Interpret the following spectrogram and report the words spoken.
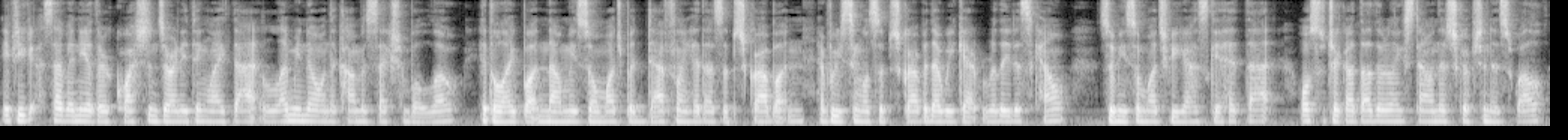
If you guys have any other questions or anything like that, let me know in the comment section below. Hit the like button, that would mean so much, but definitely hit that subscribe button. Every single subscriber that we get really does count. So it means so much if you guys can hit that. Also check out the other links down in the description as well.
